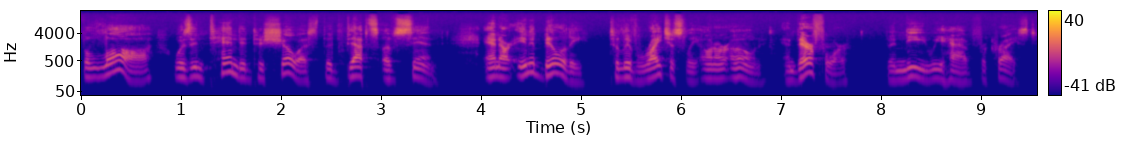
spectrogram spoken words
The law was intended to show us the depths of sin and our inability to live righteously on our own, and therefore the need we have for Christ.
